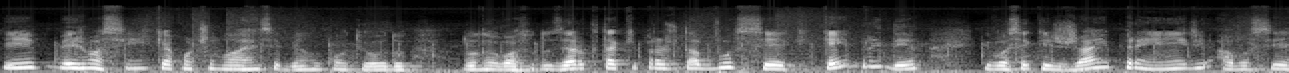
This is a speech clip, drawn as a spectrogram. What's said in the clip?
e mesmo assim quer continuar recebendo conteúdo do negócio do zero que está aqui para ajudar você que quer empreender e você que já empreende a você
